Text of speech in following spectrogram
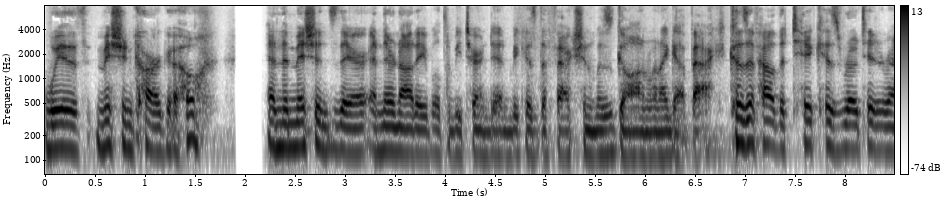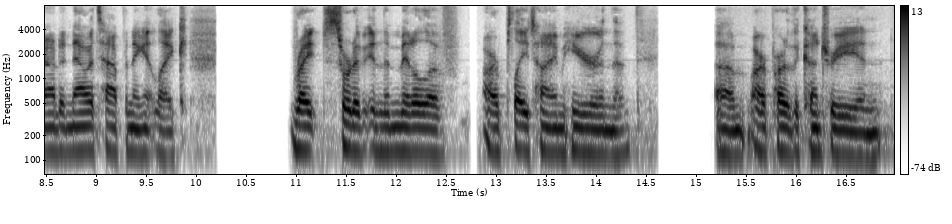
with mission cargo and the mission's there and they're not able to be turned in because the faction was gone when I got back. Because of how the tick has rotated around and now it's happening at like right sort of in the middle of our playtime here in the um, our part of the country and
